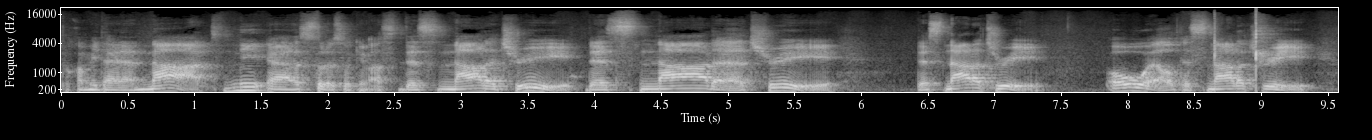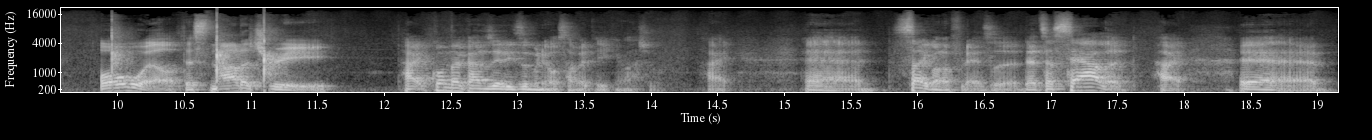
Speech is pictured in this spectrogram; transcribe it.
とかみたいな not にあーストレスを置きます。That's not a tree. That's not a tree. That's not a tree. Oh well, that's not a tree. Oh well, that's not a tree. はい、こんな感じでリズムに収めていきましょう。はい。えー最後のフレーズ。That's a salad. はい。えー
